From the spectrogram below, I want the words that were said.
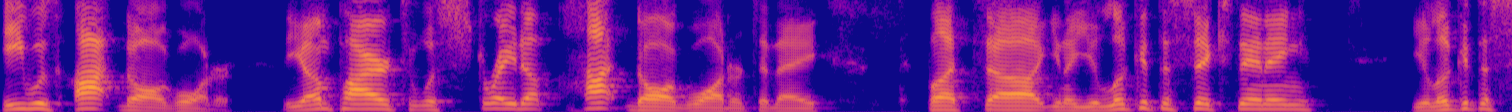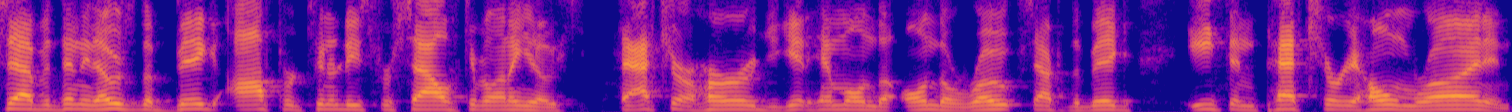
He was hot dog water. The umpire to was straight up hot dog water today. But uh, you know, you look at the sixth inning, you look at the seventh inning. Those are the big opportunities for South Carolina. You know, Thatcher Hurd, you get him on the on the ropes after the big Ethan Petry home run, and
